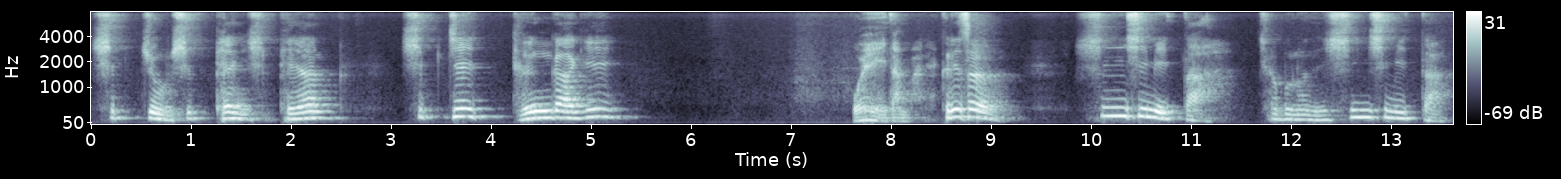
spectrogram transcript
십주, 십행, 십해양, 십지, 등각이 오해이단 말이에요. 그래서 신심이 있다. 저분은 신심이 있다.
